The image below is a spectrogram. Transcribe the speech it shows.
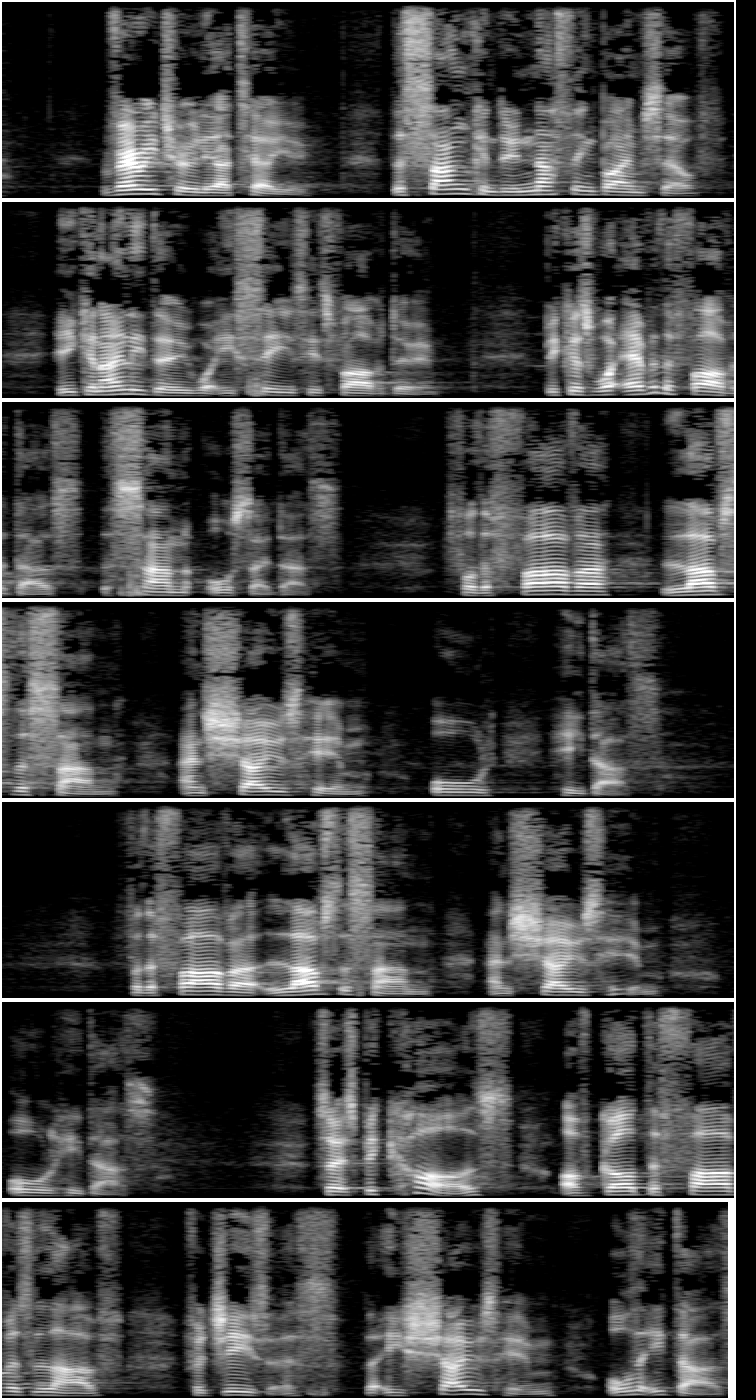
Very truly, I tell you, the Son can do nothing by himself. He can only do what he sees his Father doing. Because whatever the Father does, the Son also does. For the Father loves the Son and shows him all he does. For the Father loves the Son and shows him all he does. So it's because of God the Father's love for Jesus that he shows him all that he does.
